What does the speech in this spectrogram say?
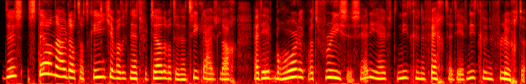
Dus stel nou dat dat kindje, wat ik net vertelde, wat in het ziekenhuis lag, ja, die heeft behoorlijk wat freezes. Hè? Die heeft niet kunnen vechten, die heeft niet kunnen vluchten.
